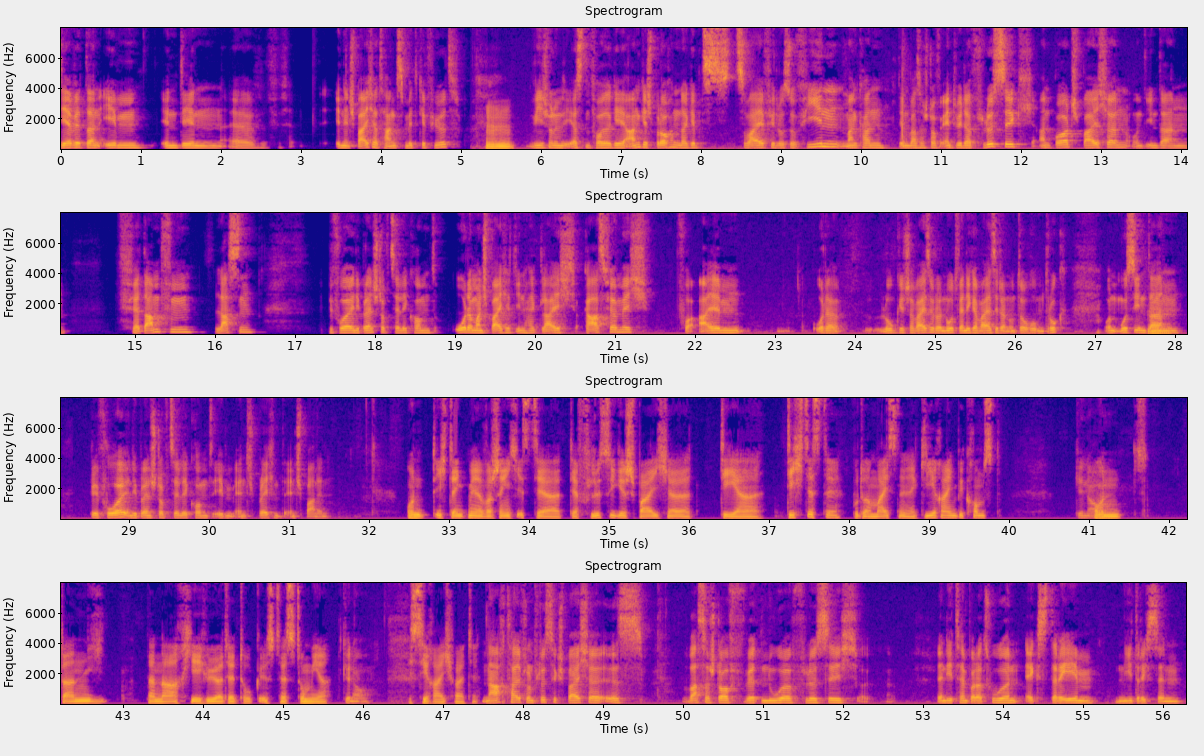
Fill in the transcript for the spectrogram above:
Der wird dann eben in den äh, in den Speichertanks mitgeführt. Mhm. Wie schon in der ersten Folge angesprochen, da gibt's zwei Philosophien. Man kann den Wasserstoff entweder flüssig an Bord speichern und ihn dann verdampfen lassen, bevor er in die Brennstoffzelle kommt, oder man speichert ihn halt gleich gasförmig, vor allem oder logischerweise oder notwendigerweise dann unter hohem Druck und muss ihn dann, mhm. bevor er in die Brennstoffzelle kommt, eben entsprechend entspannen. Und ich denke mir, wahrscheinlich ist der, der flüssige Speicher der dichteste, wo du am meisten Energie reinbekommst. Genau. Und dann danach, je höher der Druck ist, desto mehr. Genau. Ist die Reichweite. Nachteil von Flüssigspeicher ist, Wasserstoff wird nur flüssig, wenn die Temperaturen extrem niedrig sind.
